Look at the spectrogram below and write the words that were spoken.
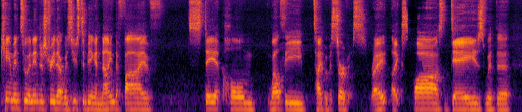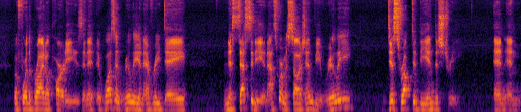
came into an industry that was used to being a 9 to 5 stay at home wealthy type of a service, right? Like spa days with the before the bridal parties and it, it wasn't really an everyday necessity and that's where massage envy really disrupted the industry and and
